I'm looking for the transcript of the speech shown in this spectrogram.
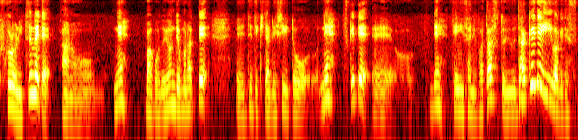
袋に詰めて、あの、ね、バーコード読んでもらって、えー、出てきたレシートをね、つけて、えー、で、店員さんに渡すというだけでいいわけです。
